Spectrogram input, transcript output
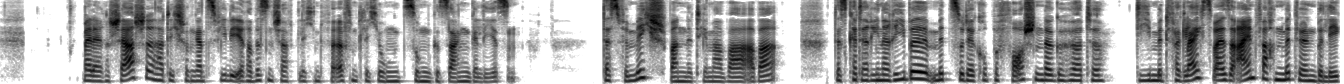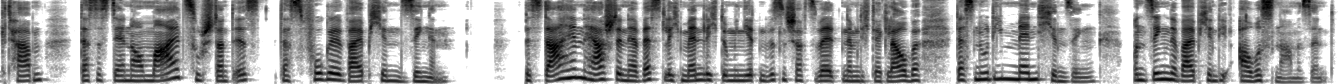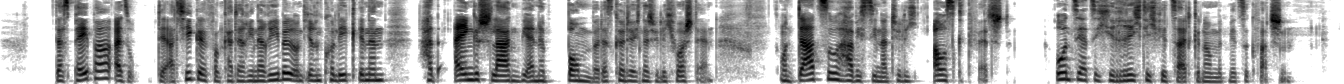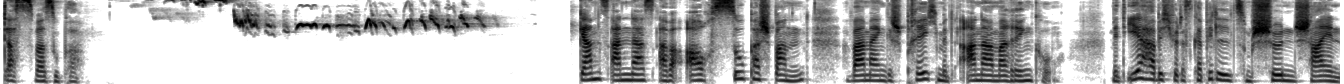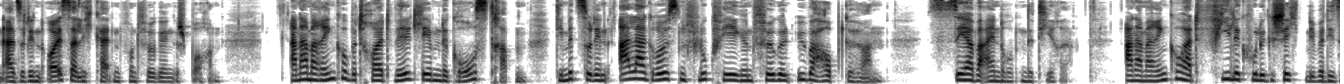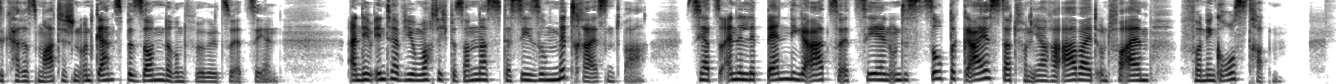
Bei der Recherche hatte ich schon ganz viele ihrer wissenschaftlichen Veröffentlichungen zum Gesang gelesen. Das für mich spannende Thema war aber, dass Katharina Riebel mit zu der Gruppe Forschender gehörte, die mit vergleichsweise einfachen Mitteln belegt haben, dass es der Normalzustand ist, dass Vogelweibchen singen. Bis dahin herrschte in der westlich männlich dominierten Wissenschaftswelt nämlich der Glaube, dass nur die Männchen singen und singende Weibchen die Ausnahme sind. Das Paper, also der Artikel von Katharina Riebel und ihren KollegInnen, hat eingeschlagen wie eine Bombe. Das könnt ihr euch natürlich vorstellen. Und dazu habe ich sie natürlich ausgequetscht. Und sie hat sich richtig viel Zeit genommen, mit mir zu quatschen. Das war super. Ganz anders, aber auch super spannend war mein Gespräch mit Anna Marinko. Mit ihr habe ich für das Kapitel zum schönen Schein, also den Äußerlichkeiten von Vögeln gesprochen. Anna Marinko betreut wildlebende Großtrappen, die mit zu den allergrößten flugfähigen Vögeln überhaupt gehören. Sehr beeindruckende Tiere. Anna Marinko hat viele coole Geschichten über diese charismatischen und ganz besonderen Vögel zu erzählen. An dem Interview mochte ich besonders, dass sie so mitreißend war. Sie hat so eine lebendige Art zu erzählen und ist so begeistert von ihrer Arbeit und vor allem von den Großtrappen.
